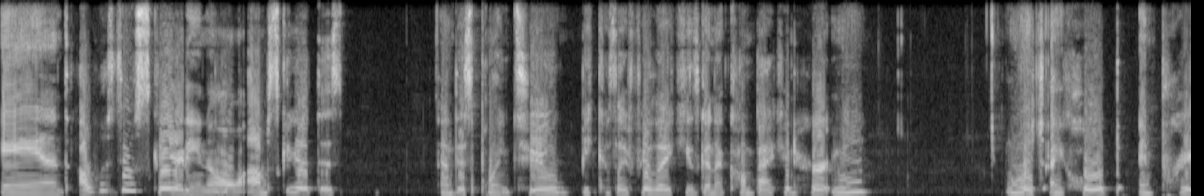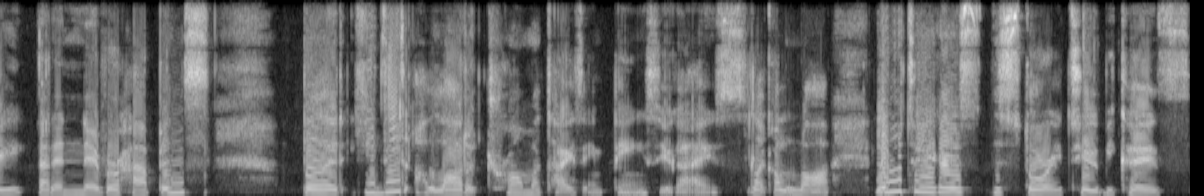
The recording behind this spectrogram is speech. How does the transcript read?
And I was still scared, you know. I'm scared at this at this point too because I feel like he's gonna come back and hurt me which I hope and pray that it never happens. But he did a lot of traumatizing things, you guys. Like a lot. Let me tell you guys this story too, because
